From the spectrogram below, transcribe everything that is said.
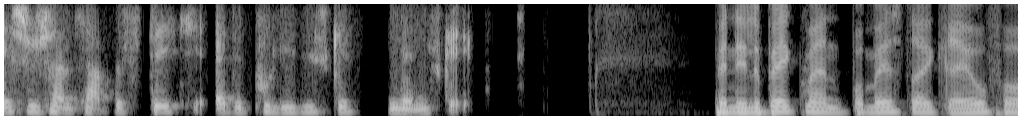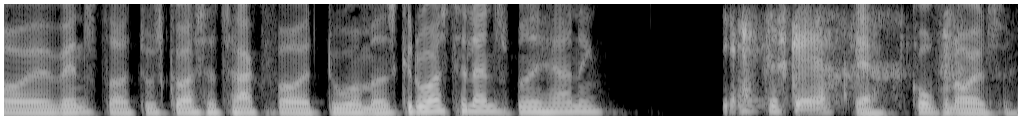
Jeg synes, han tager bestik af det politiske landskab. Pernille Bækman, borgmester i Greve for øh, Venstre. Du skal også have tak for, at du var med. Skal du også til landsmøde i Herning? Ja, det skal jeg. Ja, god fornøjelse.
